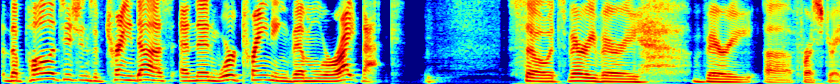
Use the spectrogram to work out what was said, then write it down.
the politicians have trained us and then we're training them right back. So it's very, very, very uh, frustrating.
